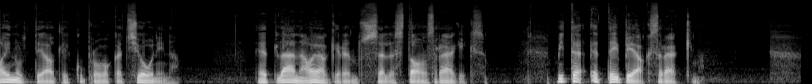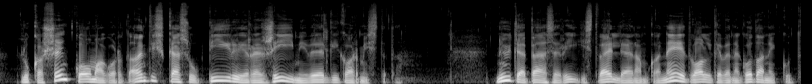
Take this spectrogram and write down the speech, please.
ainult teadliku provokatsioonina. et lääne ajakirjandus sellest taas räägiks. mitte, et ei peaks rääkima. Lukašenko omakorda andis käsu piirirežiimi veelgi karmistada. nüüd ei pääse riigist välja enam ka need Valgevene kodanikud,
